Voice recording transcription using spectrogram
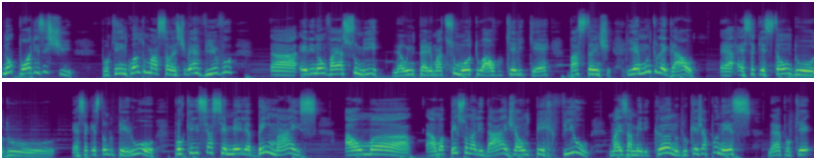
não pode existir. Porque enquanto o Massal estiver vivo, uh, ele não vai assumir né, o Império Matsumoto, algo que ele quer bastante. E é muito legal é, essa questão do, do essa questão do Teruo, porque ele se assemelha bem mais a uma, a uma personalidade, a um perfil mais americano do que japonês, né? Porque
